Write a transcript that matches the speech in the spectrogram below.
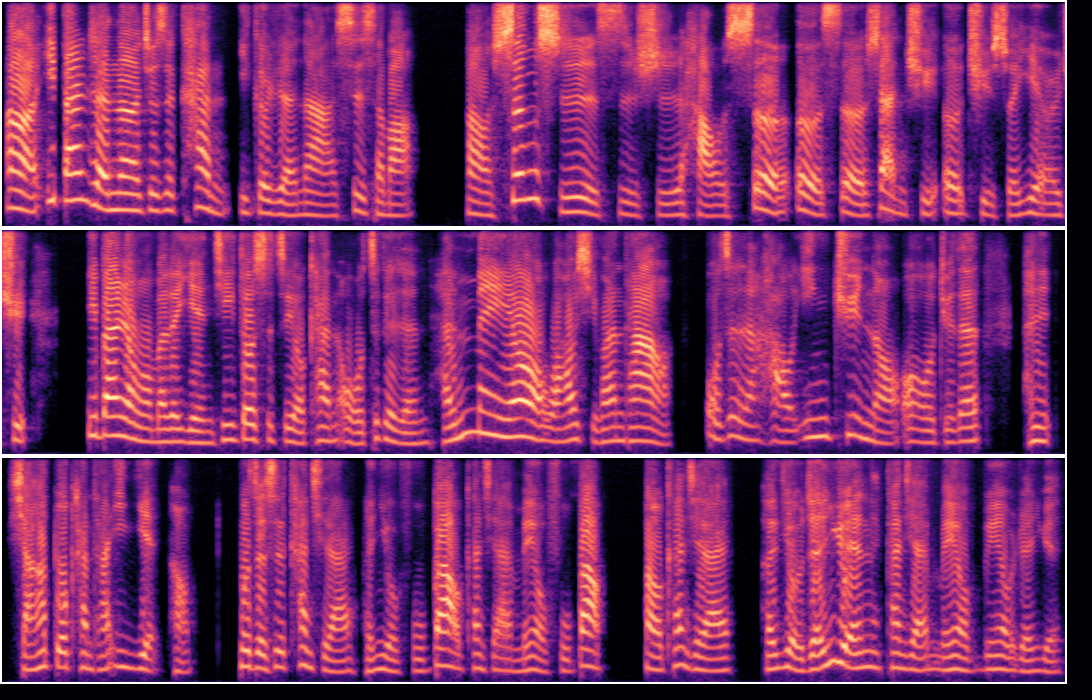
啊。一般人呢，就是看一个人啊，是什么啊？生时、死时，好色、恶色，善趣、恶趣，随业而去。一般人，我们的眼睛都是只有看哦，这个人很美哦，我好喜欢他哦，哦，这人好英俊哦，哦，我觉得很想要多看他一眼哈。或者是看起来很有福报，看起来没有福报，哦，看起来很有人缘，看起来没有没有人缘。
